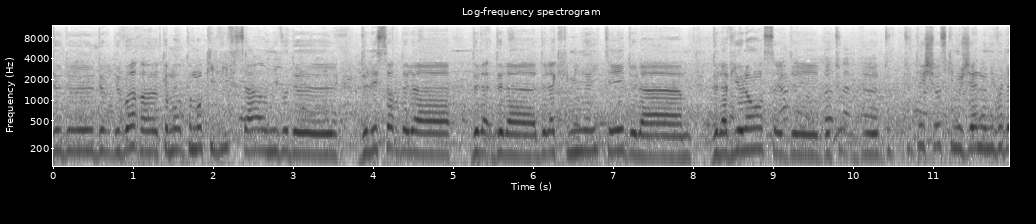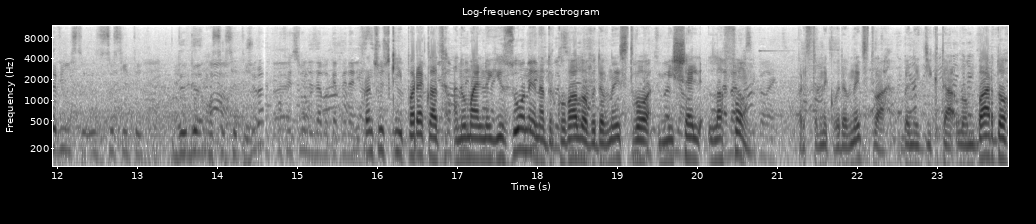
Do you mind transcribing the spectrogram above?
de, de, de, de voir euh, comment, comment qu'ils vivent ça au niveau de, de l'essor de la, de, la, de, la, de la criminalité, de la, de la violence, des- de, tout- de tout- toutes les choses qui nous gênent au niveau de la vie so- société, de, de- en société. profession des avocats pénalistes. Французький переклад аномальної зони надрукувало видавництво Мішель Лафон. Представник видавництва Бенедікта Ломбардо,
